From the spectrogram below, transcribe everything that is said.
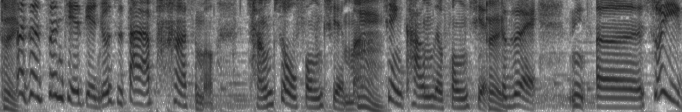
对，那这症结点就是大家怕什么？长寿风险嘛，嗯、健康的风险，对，对不对？你呃，所以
